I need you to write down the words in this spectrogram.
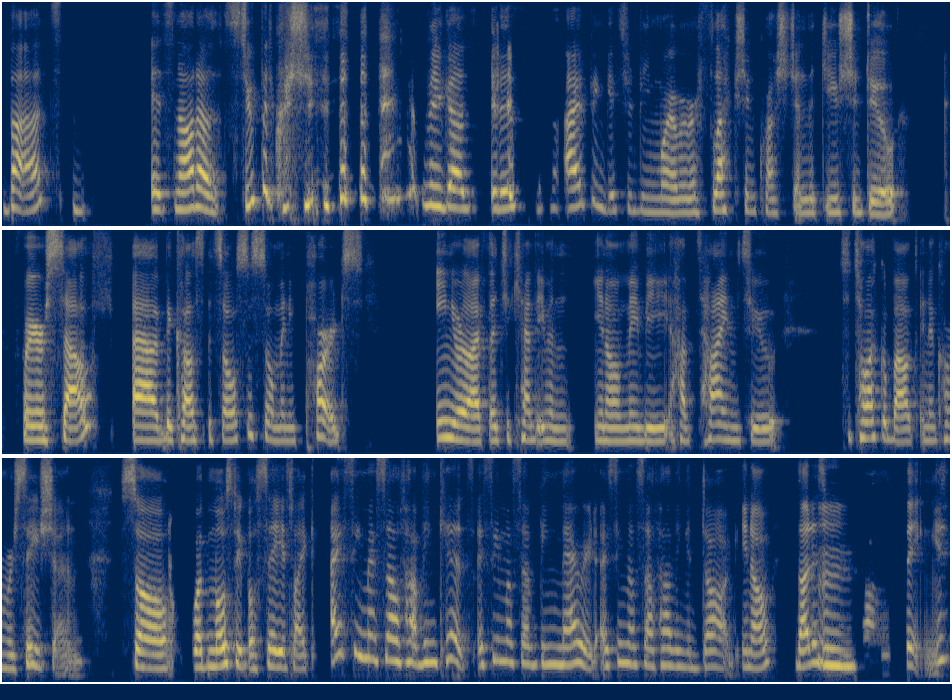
but it's not a stupid question because it is i think it should be more of a reflection question that you should do for yourself uh, because it's also so many parts in your life that you can't even you know maybe have time to to talk about in a conversation so what most people say is like i see myself having kids i see myself being married i see myself having a dog you know that is mm. one thing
